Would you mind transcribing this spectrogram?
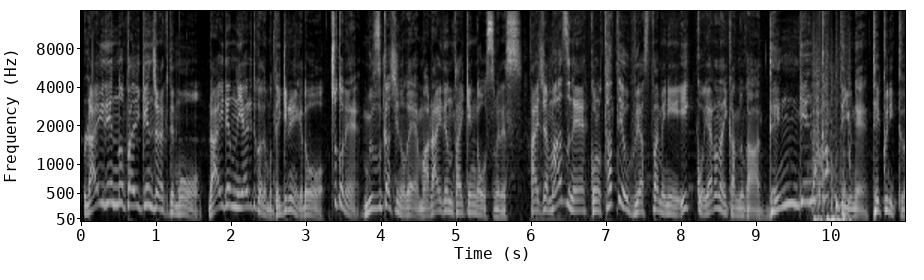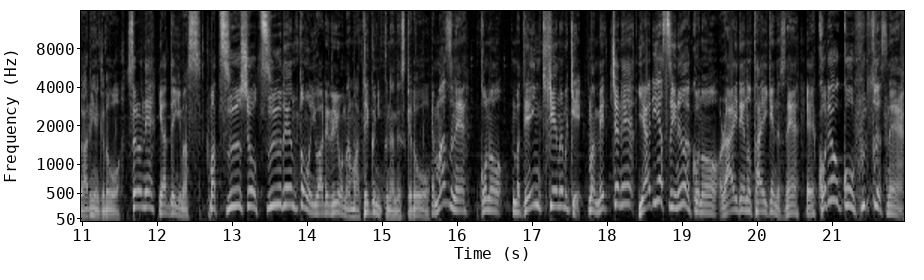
雷電の体験じゃなくても、雷電の槍とかでもできるんやけど、ちょっとね、難しいので、まあ雷電の体験がおすすめです。はい、じゃあまずね、この盾を増やすために1個やらないかんのが、電源化っていうね、テクニックがあるんやけど、それをね、やっていきます。まあ通称通電とも言われるような、まあテクニックなんですけど、まずね、この、まあ電気系の武器、まあめっちゃね、やりやすいのはこの雷電の体験ですね。えーこれをこう振るとですね、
